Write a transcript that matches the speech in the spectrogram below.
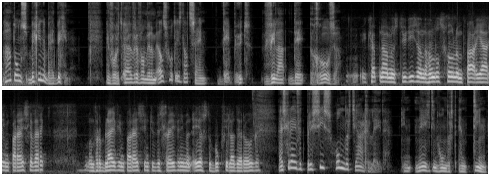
Laat ons beginnen bij het begin. En voor het uiveren van Willem Elschot is dat zijn debuut, Villa de Rose. Ik heb na mijn studies aan de handelsschool een paar jaar in Parijs gewerkt. Mijn verblijf in Parijs vindt u beschreven in mijn eerste boek Villa de Rose. Hij schreef het precies 100 jaar geleden, in 1910.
